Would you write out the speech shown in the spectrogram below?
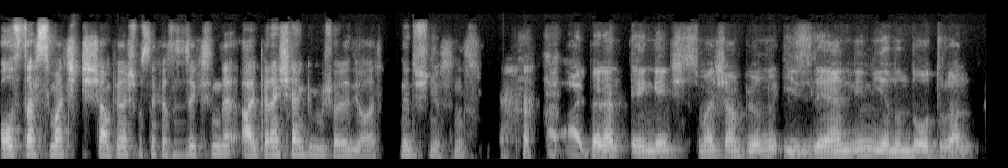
All Star Smaç şampiyon yarışmasına katılacak isim de Alperen Şengün'müş öyle diyorlar. Ne düşünüyorsunuz? Al- Alperen en genç smaç şampiyonluğu izleyenin yanında oturan.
